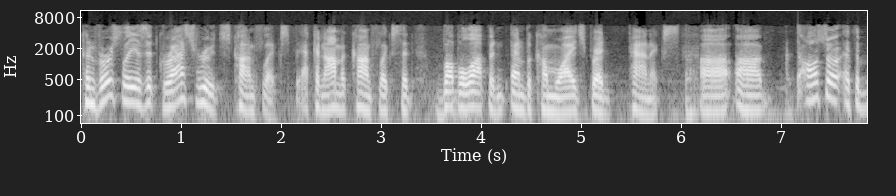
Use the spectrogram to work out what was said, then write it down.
Conversely, is it grassroots conflicts, economic conflicts that bubble up and, and become widespread panics? Uh, uh, also, at the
